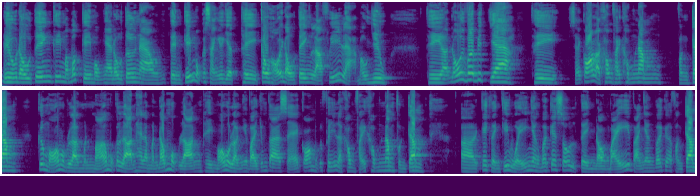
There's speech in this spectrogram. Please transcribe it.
Điều đầu tiên khi mà bất kỳ một nhà đầu tư nào tìm kiếm một cái sàn giao dịch thì câu hỏi đầu tiên là phí là bao nhiêu? Thì à, đối với Bitja thì sẽ có là 0,05% cứ mỗi một lần mình mở một cái lệnh hay là mình đóng một lệnh thì mỗi một lần như vậy chúng ta sẽ có một cái phí là 0,05% à, cái tiền ký quỹ nhân với cái số tiền đòn bẩy và nhân với cái phần trăm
